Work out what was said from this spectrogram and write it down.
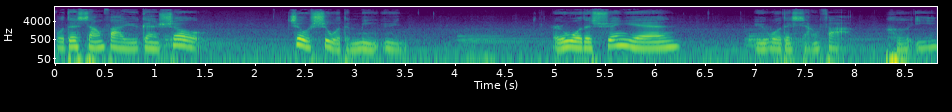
我的想法与感受就是我的命运，而我的宣言与我的想法合一，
